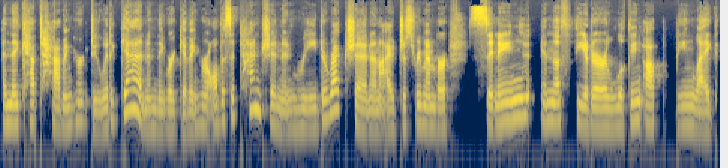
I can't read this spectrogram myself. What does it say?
And they kept having her do it again. And they were giving her all this attention and redirection. And I just remember sitting in the theater, looking up, being like,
